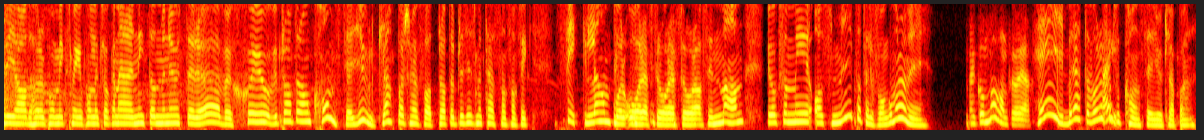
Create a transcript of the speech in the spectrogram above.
Triad hör på Mix Megapol klockan är 19 minuter över sju och vi pratar om konstiga julklappar som vi har fått. Pratade precis med Tessan som fick ficklampor år efter år efter år av sin man. Vi har också med oss My på telefon. God morgon My. Men god morgon på er. Hej, berätta vad har du fått för konstiga julklappar?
